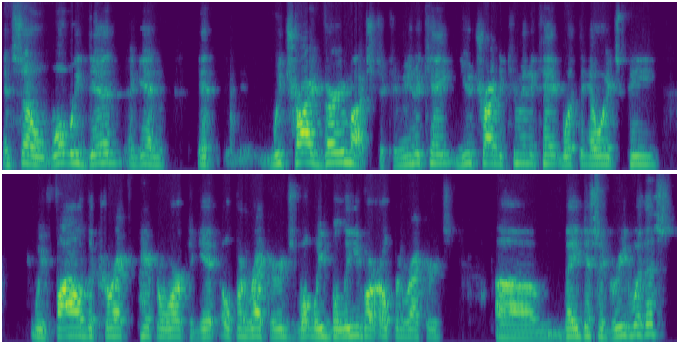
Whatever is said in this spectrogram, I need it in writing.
And so what we did again, it we tried very much to communicate. You tried to communicate with the OHP we filed the correct paperwork to get open records, what we believe are open records. Um, they disagreed with us.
